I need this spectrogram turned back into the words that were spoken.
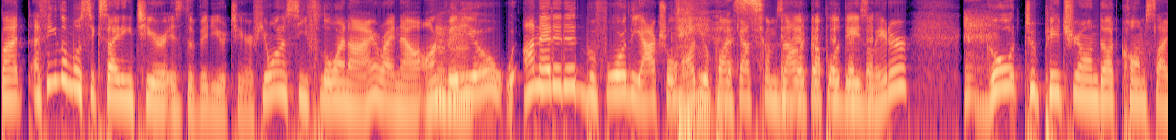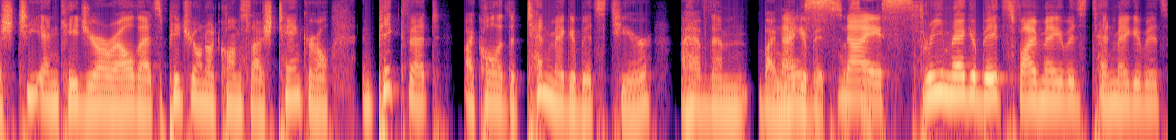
But I think the most exciting tier is the video tier. If you want to see Flo and I right now on Mm-hmm. video, unedited before the actual audio podcast comes out a couple of days later, go to patreon.com slash tnkgrl. That's patreon.com slash tankgirl and pick that, I call it the 10 megabits tier. I have them by Nice. megabits. So it's like Nice. three megabits, five megabits, 10 megabits,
